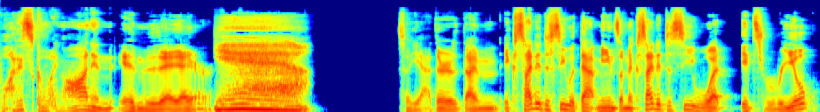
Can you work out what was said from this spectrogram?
what is going on in in the air? Yeah. So yeah, there. I'm excited to see what that means. I'm excited to see what it's real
